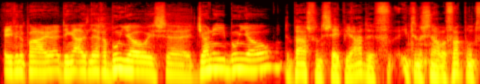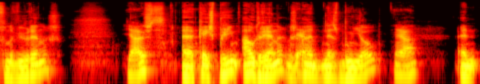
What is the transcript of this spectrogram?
Even een paar eh, dingen uitleggen. Bunjo is eh Gianni Bunjo. De baas van de CPA, de v- internationale vakbond van de wielrenners. Juist, Eh, Kees Priem, oud-renner, dus Ja. net als Bunjo. ja. En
